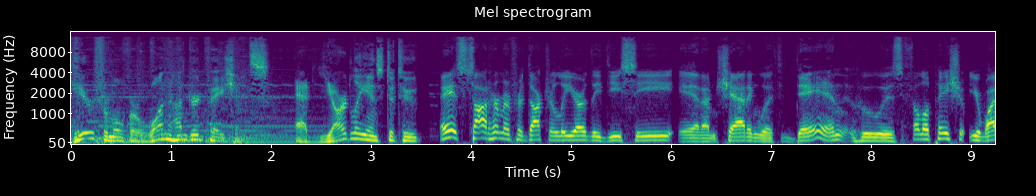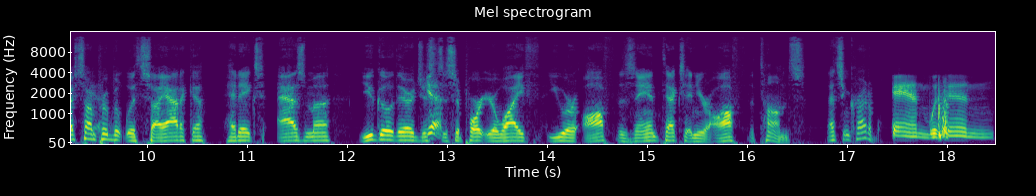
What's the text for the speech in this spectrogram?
Hear from over 100 patients at Yardley Institute. Hey, it's Todd Herman for Dr. Lee Yardley, DC, and I'm chatting with Dan, who is a fellow patient. Your wife saw improvement with sciatica, headaches, asthma. You go there just yes. to support your wife. You are off the Zantac and you're off the Tums. That's incredible. And within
